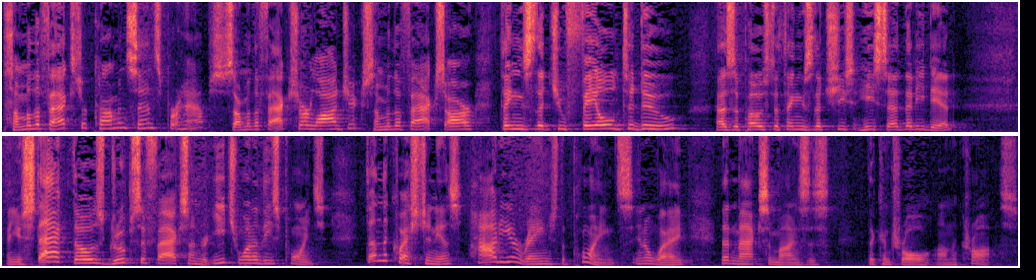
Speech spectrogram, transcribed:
some of the facts are common sense perhaps, some of the facts are logic, some of the facts are things that you failed to do as opposed to things that she, he said that he did and you stack those groups of facts under each one of these points, then the question is how do you arrange the points in a way that maximizes the control on the cross?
